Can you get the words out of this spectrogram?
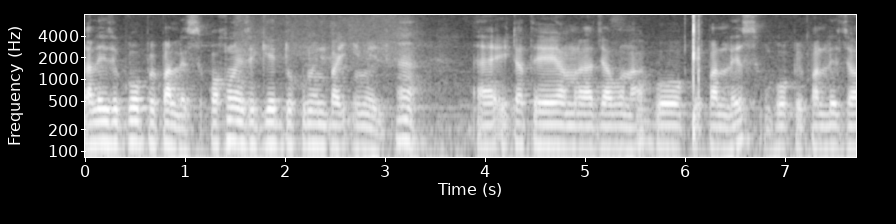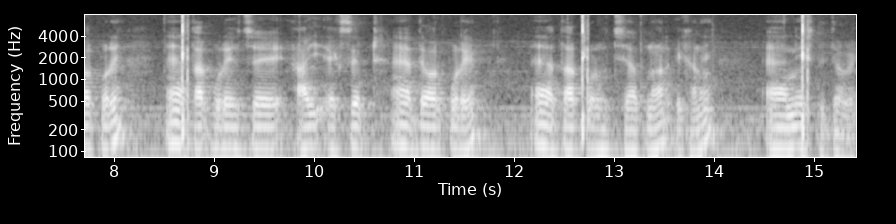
তাহলে এই যে গো পেপারলেস কখনো এই যে গেট ডকুমেন্ট বাই ইমেল হ্যাঁ? এটাতে আমরা যাব না গো পেপারলেস গো পেপারলেস যাওয়ার পরে হ্যাঁ তারপরে হচ্ছে আই অ্যাকসেপ্ট হ্যাঁ দেওয়ার পরে হ্যাঁ তারপর হচ্ছে আপনার এখানে নেক্সট দিতে হবে।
